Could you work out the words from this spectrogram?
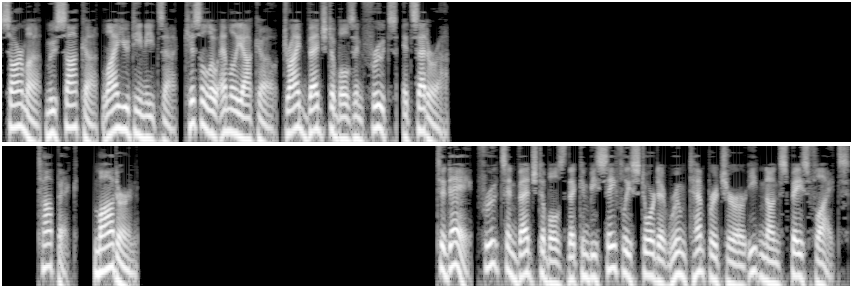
sarma, moussaka, lyutinitsa, kiselo mlyako, dried vegetables and fruits, etc. Topic: Modern Today, fruits and vegetables that can be safely stored at room temperature are eaten on space flights.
